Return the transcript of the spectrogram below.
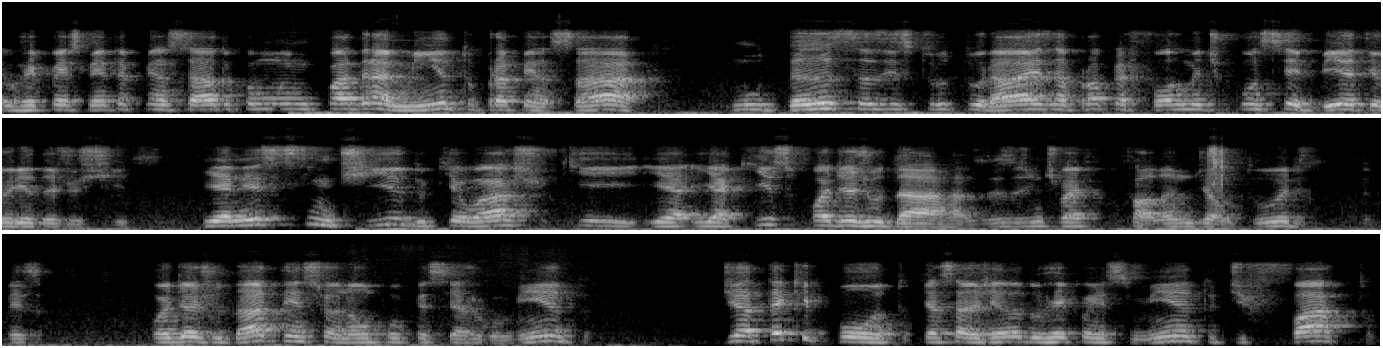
o reconhecimento é pensado como um enquadramento para pensar mudanças estruturais na própria forma de conceber a teoria da justiça. E é nesse sentido que eu acho que, e aqui isso pode ajudar, às vezes a gente vai falando de autores, pode ajudar a tensionar um pouco esse argumento, de até que ponto que essa agenda do reconhecimento, de fato,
